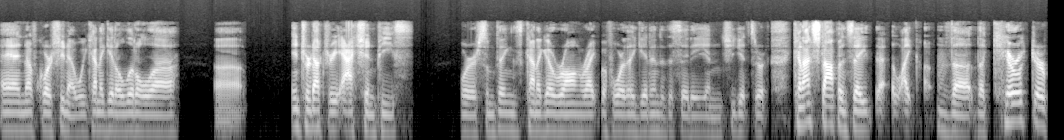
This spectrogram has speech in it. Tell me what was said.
And of course, you know, we kind of get a little uh, uh, introductory action piece where some things kind of go wrong right before they get into the city, and she gets through. Can I stop and say that, like the the character,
